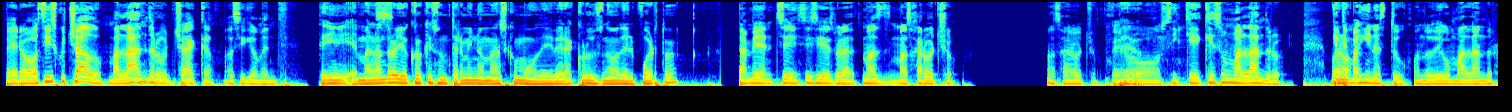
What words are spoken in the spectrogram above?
Pero sí he escuchado, malandro, chaca, básicamente. Sí, el malandro yo creo que es un término más como de Veracruz, ¿no? Del puerto. También, sí, sí, sí, es verdad, más, más jarocho. Más jarocho. Pero, Pero- sí, ¿qué, qué es un malandro? ¿Qué Bueno. te imaginas tú cuando digo malandro?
